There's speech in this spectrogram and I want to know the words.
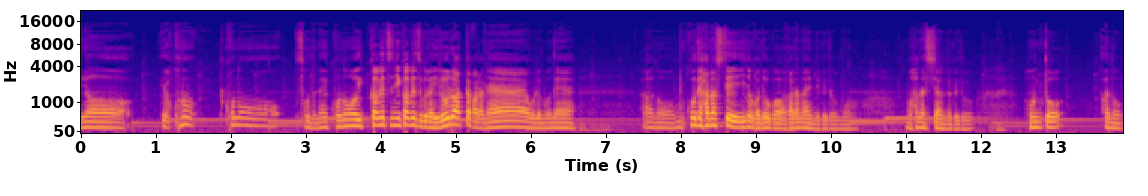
いやいやこのこのそうだねこの1ヶ月2ヶ月ぐらいいろいろあったからね俺もね。あのここで話していいのかどうかわからないんだけどももう話しちゃうんだけど。本当あの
